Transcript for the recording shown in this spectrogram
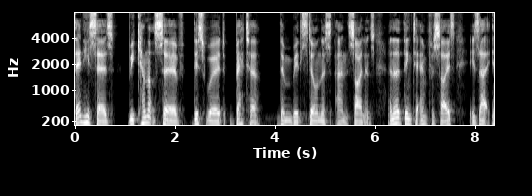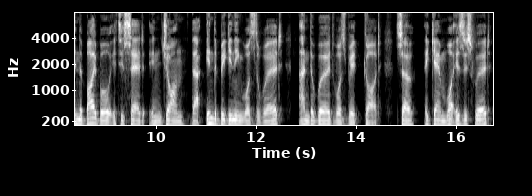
Then he says, we cannot serve this word better than with stillness and silence. Another thing to emphasize is that in the Bible, it is said in John that in the beginning was the word and the word was with God. So again, what is this word?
